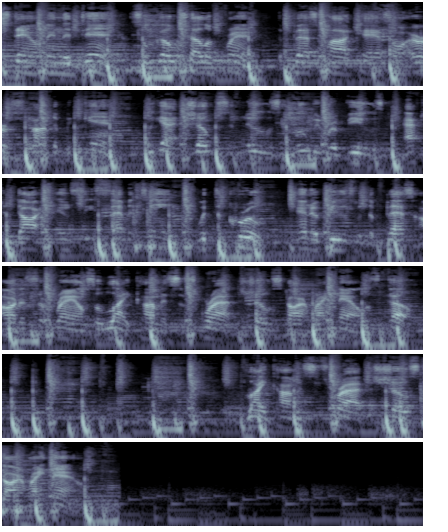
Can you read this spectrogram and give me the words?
It's down in the den, so go tell a friend. The best podcast on earth is about to begin. We got jokes and news and movie reviews. After Dark and NC 17 with the crew. Interviews with the best artists around. So like, comment, subscribe. The show's starting right now. Let's go. Like, comment, subscribe. The show's starting right now.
